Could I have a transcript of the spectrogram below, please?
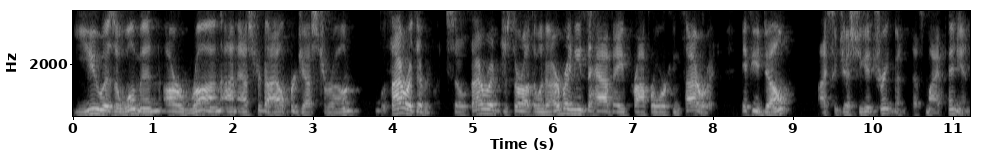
you as a woman are run on estradiol, progesterone, thyroid's everything. So thyroid, just throw out the window. Everybody needs to have a proper working thyroid. If you don't, I suggest you get treatment. That's my opinion.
